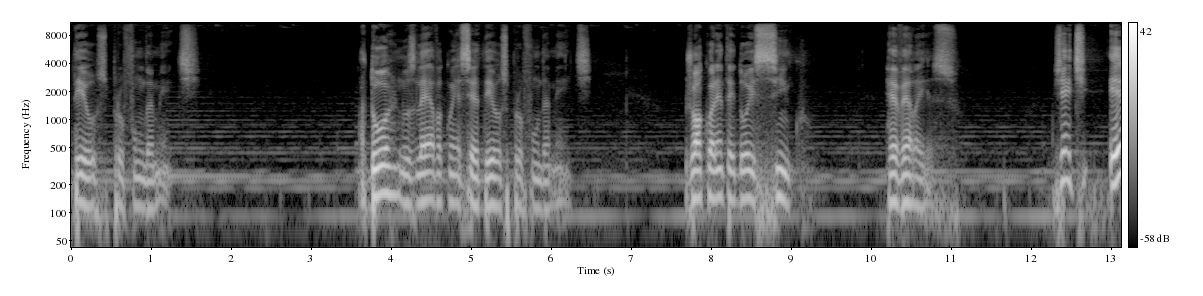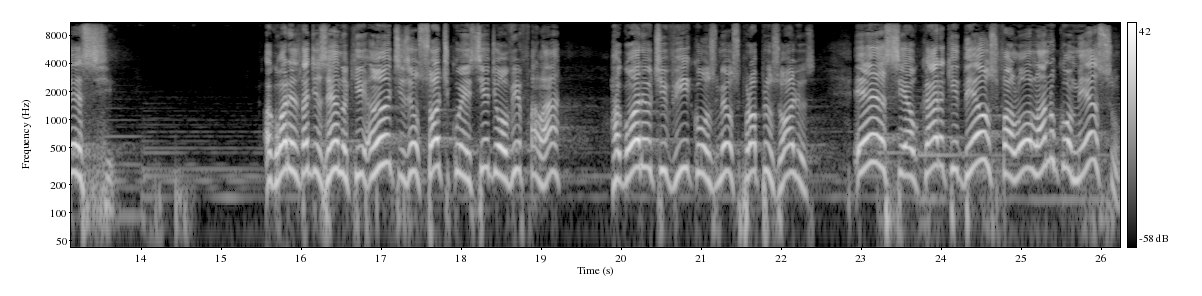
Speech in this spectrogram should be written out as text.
Deus profundamente. A dor nos leva a conhecer Deus profundamente. Jó 42, 5 revela isso. Gente, esse. Agora ele está dizendo aqui: antes eu só te conhecia de ouvir falar, agora eu te vi com os meus próprios olhos. Esse é o cara que Deus falou lá no começo.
